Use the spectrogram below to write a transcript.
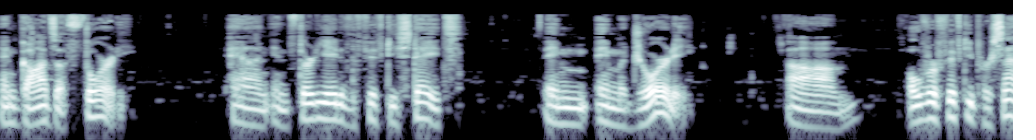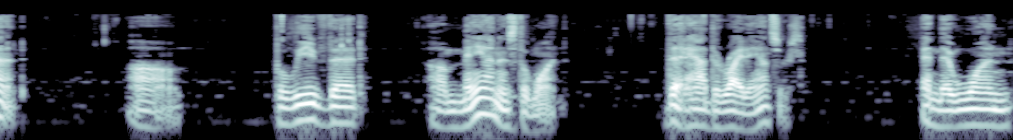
and God's authority. And in 38 of the 50 states, a, a majority, um, over 50%, um, believe that uh, man is the one that had the right answers and that one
